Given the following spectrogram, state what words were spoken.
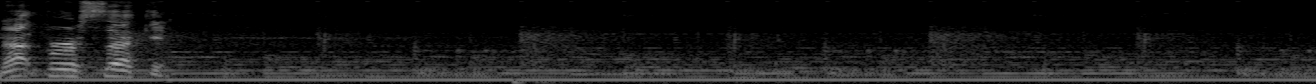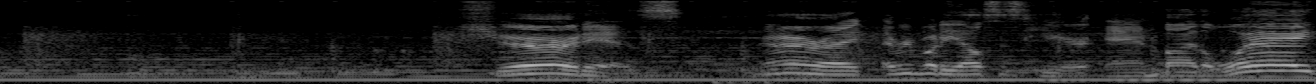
Not for a second. Sure it is. Alright, everybody else is here. And by the way,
